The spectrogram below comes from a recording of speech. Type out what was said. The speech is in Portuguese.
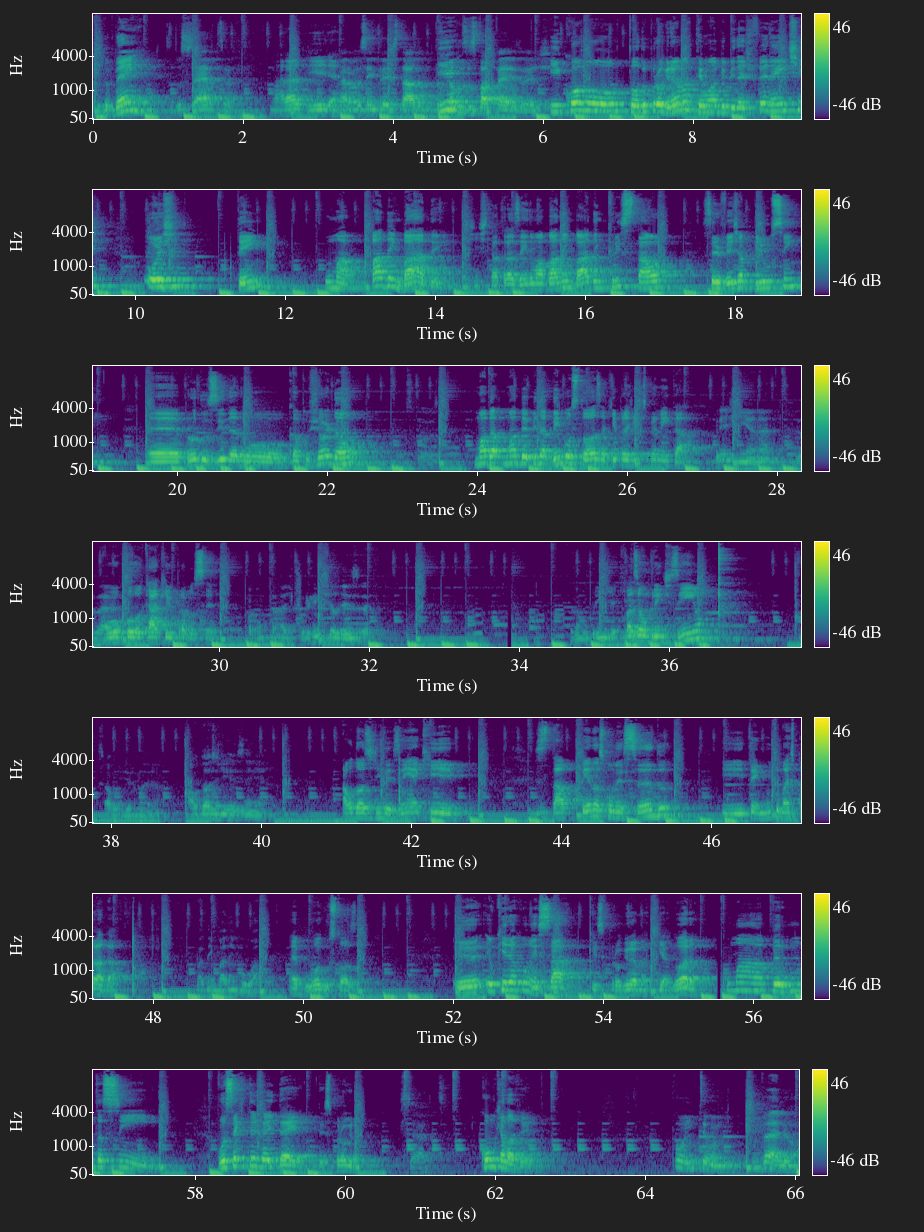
Tudo bem? Tudo certo. Maravilha. Agora você é entrevistado. Trocamos E- os papéis hoje. E como todo programa tem uma bebida diferente, hoje tem uma Baden-Baden. A gente está trazendo uma Baden-Baden Cristal, cerveja Pilsen, é, produzida no Campos Jordão. Uma, uma bebida bem gostosa aqui pra gente experimentar. Brejinha, né? Vou colocar aqui pra você. Fica à vontade, por gentileza. Fazer um brinde aqui. Fazer um brindezinho. Saúde, irmã. Ao dose de resenha. ao Dose de Resenha que está apenas começando e tem muito mais para dar. Baden-Baden boa. É boa, gostosa. É, Eu queria começar esse programa aqui agora com uma pergunta assim. Você que teve a ideia desse programa, Certo. como que ela veio? Pô, então, velho,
